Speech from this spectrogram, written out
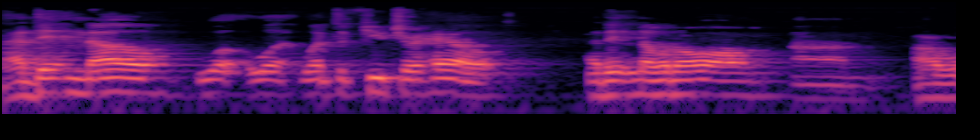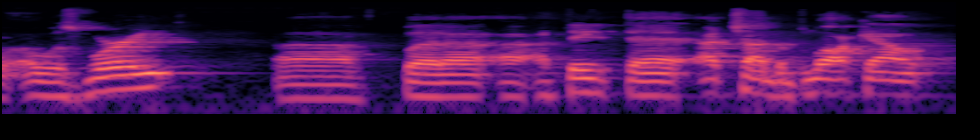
I didn't know what, what, what the future held. I didn't know at all. Um, I, I was worried. Uh, but uh, I think that I tried to block out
